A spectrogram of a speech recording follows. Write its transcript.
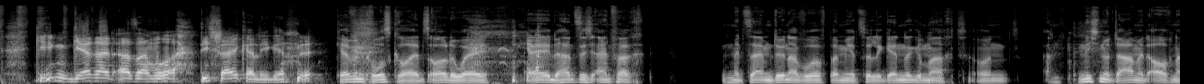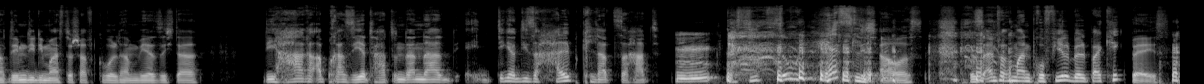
gegen Gerald Asamoah, die Schalker Legende. Kevin Großkreuz, all the way. ja. Ey, der hat sich einfach mit seinem Dönerwurf bei mir zur Legende gemacht. Und nicht nur damit, auch nachdem die die Meisterschaft geholt haben, wie er sich da die Haare abrasiert hat und dann da, Digga, diese Halbklatze hat. Mhm. Das sieht so hässlich aus. Das ist einfach mal ein Profilbild bei Kickbase.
